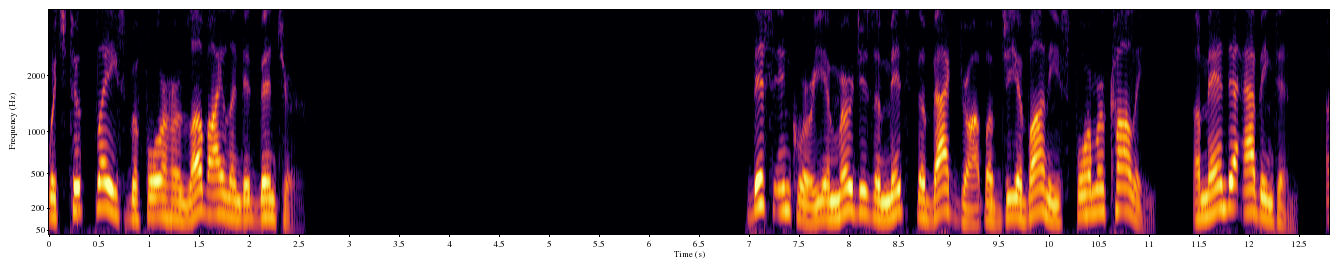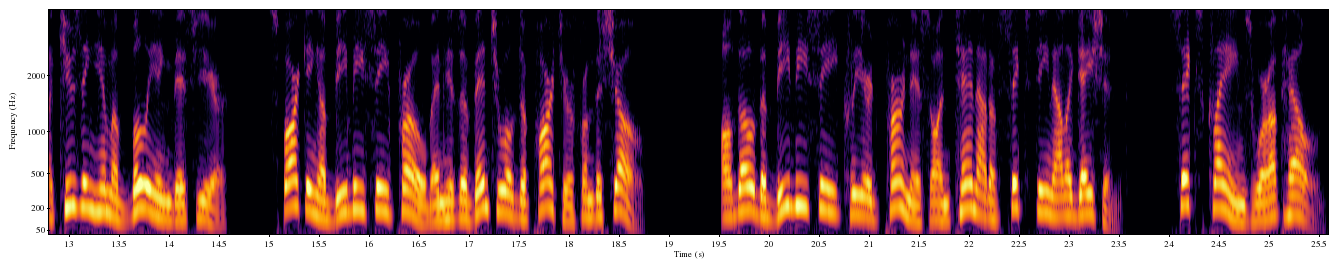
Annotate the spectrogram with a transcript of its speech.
which took place before her Love Island adventure. This inquiry emerges amidst the backdrop of Giovanni's former colleague, Amanda Abbington, accusing him of bullying this year, sparking a BBC probe and his eventual departure from the show. Although the BBC cleared Pernice on 10 out of 16 allegations, six claims were upheld.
